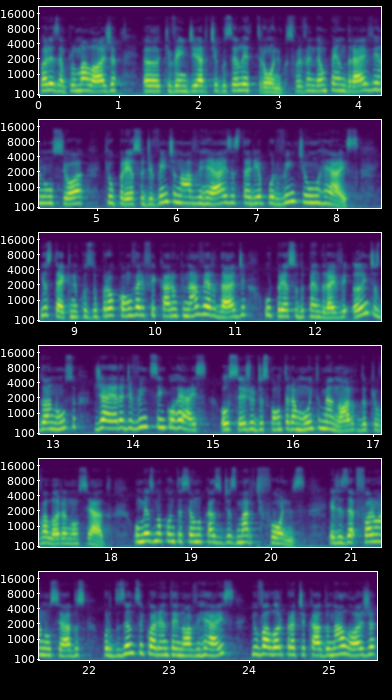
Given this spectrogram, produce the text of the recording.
Por exemplo, uma loja uh, que vendia artigos eletrônicos foi vender um pendrive e anunciou que o preço de R$ 29,00 estaria por R$ 21,00. E os técnicos do Procon verificaram que, na verdade, o preço do pendrive antes do anúncio já era de R$ 25,00, ou seja, o desconto era muito menor do que o valor anunciado. O mesmo aconteceu no caso de smartphones. Eles eh, foram anunciados por R$ 249,00 e o valor praticado na loja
